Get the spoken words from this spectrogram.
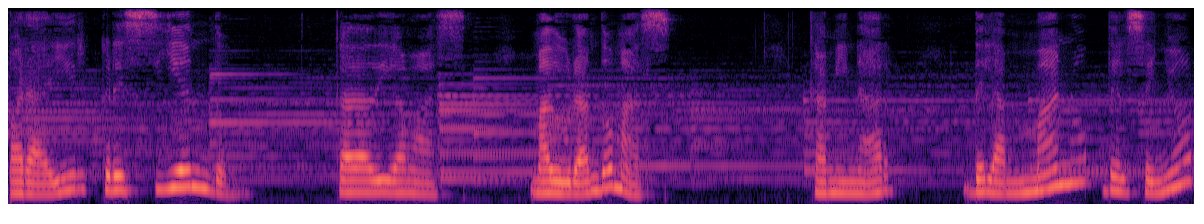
para ir creciendo cada día más, madurando más, caminar de la mano del Señor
